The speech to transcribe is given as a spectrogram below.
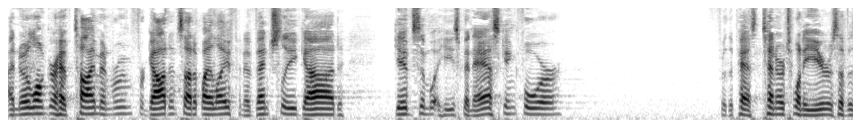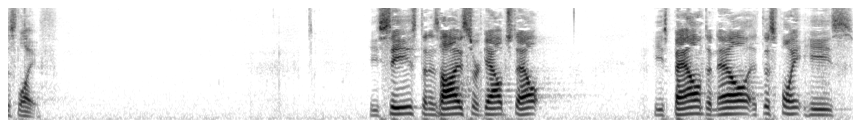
I no longer have time and room for God inside of my life. And eventually, God gives him what he's been asking for for the past 10 or 20 years of his life. He's seized and his eyes are gouged out. He's bound, and now at this point, he's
